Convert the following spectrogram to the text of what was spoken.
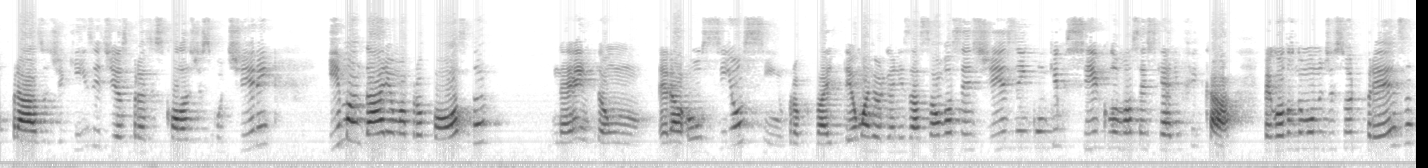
um prazo de 15 dias para as escolas discutirem e mandarem uma proposta, né? Então, era ou sim ou sim, vai ter uma reorganização, vocês dizem com que ciclo vocês querem ficar. Pegou todo mundo de surpresa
